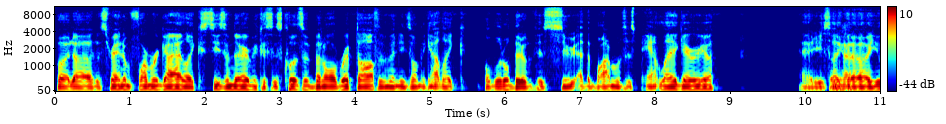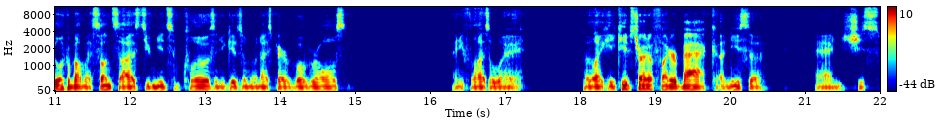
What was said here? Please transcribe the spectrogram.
But uh, this random farmer guy like sees him there because his clothes have been all ripped off him, and he's only got like a little bit of his suit at the bottom of his pant leg area. And he's like, Yeah. uh, "You look about my son's size. Do you need some clothes?" And he gives him a nice pair of overalls. And he flies away. But like he keeps trying to fight her back, Anissa, and she's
